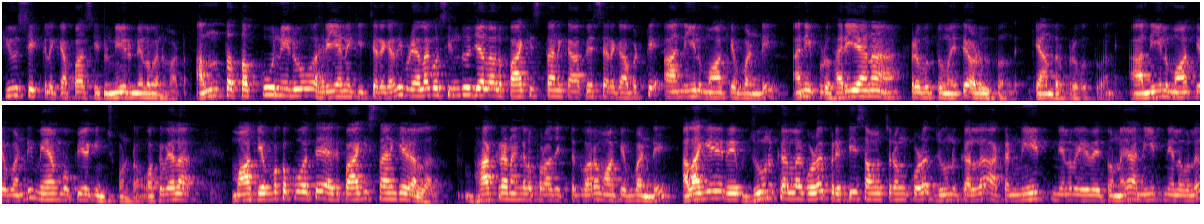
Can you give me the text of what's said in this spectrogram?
క్యూసెక్కుల కెపాసిటీ నీరు నిలవనమాట. అంత తక్కువ నీరు హర్యానాకి ఇచ్చారు కదా. ఇప్పుడు ఎలాగో సింధు జలాలు పాకిస్తాన్కి ఆపేశారు కాబట్టి ఆ నీళ్ళు మాకివ్వండి అని ఇప్పుడు హర్యానా ప్రభుత్వం అయితే అడుగుతుంది కేంద్ర ప్రభుత్వాన్ని ఆ నీళ్ళు మాకివ్వండి మేము ఉపయోగించుకుంటాం. ఒకవేళ మాకు ఇవ్వకపోతే అది పాకిస్తాన్కే వెళ్ళాలి. భాక్రా నంగల్ ప్రాజెక్టు ద్వారా మాకు ఇవ్వండి. అలాగే రేపు జూన్ కల్లా కూడా ప్రతి సంవత్సరం కూడా జూన్ కల్లా అక్కడ నీటి నిల్వ ఏవైతే ఉన్నాయో ఆ నీటి నిల్వలు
